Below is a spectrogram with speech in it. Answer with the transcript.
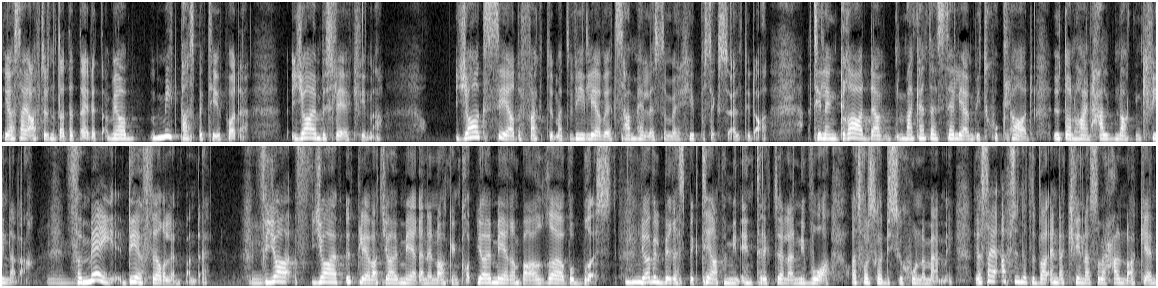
Jag säger absolut inte att detta är detta, men jag har mitt perspektiv på det. Jag är en beslöjad kvinna. Jag ser det faktum att vi lever i ett samhälle som är hypersexuellt idag. Till en grad där man kan inte ens sälja en bit choklad utan att ha en halvnaken kvinna där. För mig, det är förolämpande. För jag, jag upplever att jag är mer än en naken kropp. Jag är mer än bara röv och bröst. Jag vill bli respekterad på min intellektuella nivå och att folk ska ha diskussioner med mig. Jag säger absolut inte att varenda kvinna som är halvnaken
